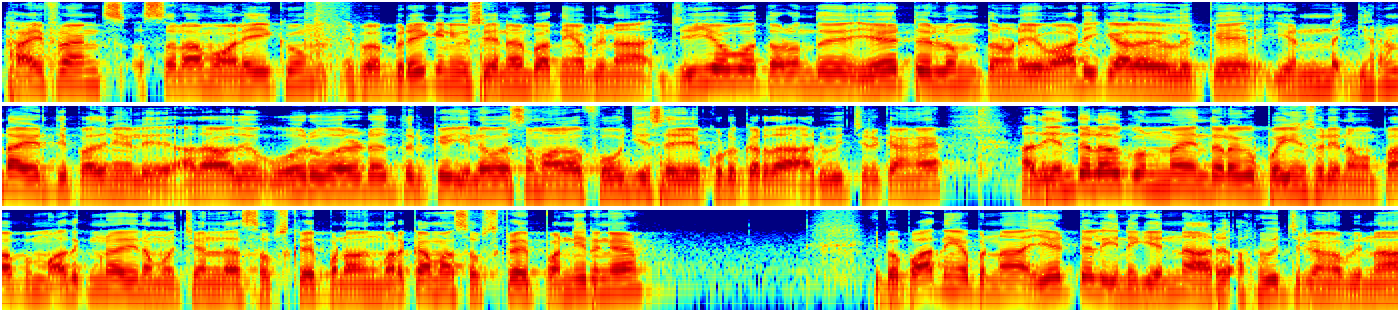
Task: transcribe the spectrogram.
ஹாய் ஃப்ரெண்ட்ஸ் அஸ்லாம் வலைக்கும் இப்போ பிரேக்கிங் நியூஸ் என்னென்னு பார்த்தீங்க அப்படின்னா ஜியோவோ தொடர்ந்து ஏர்டெல்லும் தன்னுடைய வாடிக்கையாளர்களுக்கு என் இரண்டாயிரத்தி பதினேழு அதாவது ஒரு வருடத்திற்கு இலவசமாக ஃபோர் ஜி சேவையை கொடுக்கறதா அறிவிச்சிருக்காங்க. அது எந்த அளவுக்கு உண்மை எந்த அளவுக்கு பொய்ன்னு சொல்லி நம்ம பார்ப்போம். அதுக்கு முன்னாடி நம்ம சேனலை சப்ஸ்கிரைப் பண்ணாங்க மறக்காமல் சப்ஸ்கிரைப் பண்ணிடுங்க இப்போ பார்த்தீங்க அப்படின்னா ஏர்டெல் இன்றைக்கி என்ன அறி அறிவிச்சிருக்காங்க அப்படின்னா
